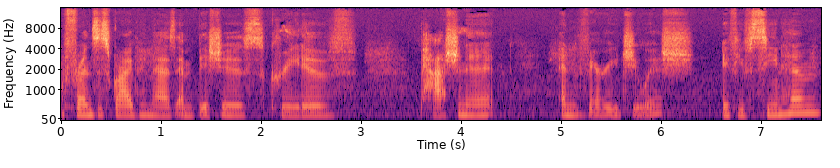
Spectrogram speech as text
friends describe him as ambitious, creative, passionate, and very Jewish. If you've seen him,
